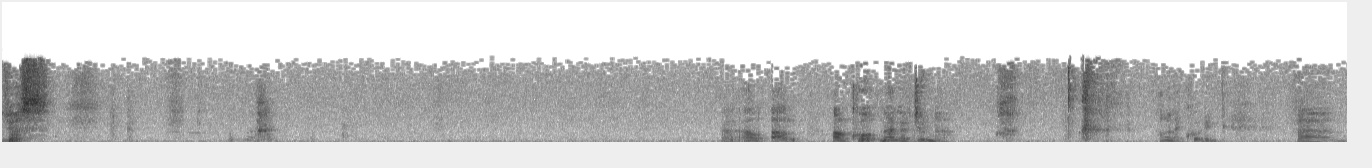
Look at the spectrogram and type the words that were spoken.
just I'll, I'll, I'll quote Nagarjuna. How am I quoting? Um,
